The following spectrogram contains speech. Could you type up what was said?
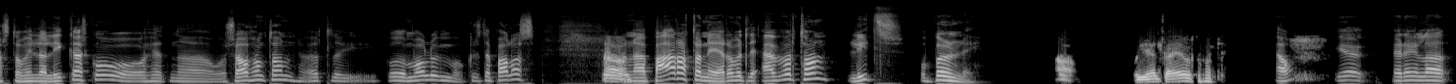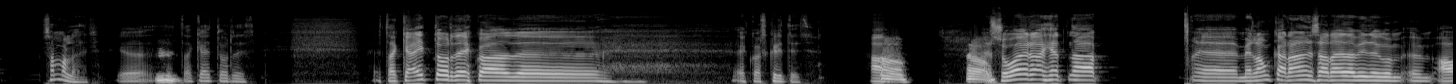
Aston Villa líka sko og hérna og Southampton öllu í góðum málum og Krista Pallas Já, þannig að baráttan er á milli Everton, Leeds og Burnley og ég held að Everton falli. Já, ég er eiginlega sammálaðir ég, Mm. þetta gæti orðið þetta gæti orðið eitthvað uh, eitthvað skrítið. Já, já, en svo er að hérna uh, mér langar aðeins að ræða við um, um á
